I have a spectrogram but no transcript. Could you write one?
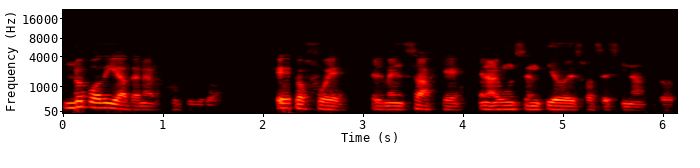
no podía tener futuro. Esto fue el mensaje, en algún sentido, de su asesinato.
